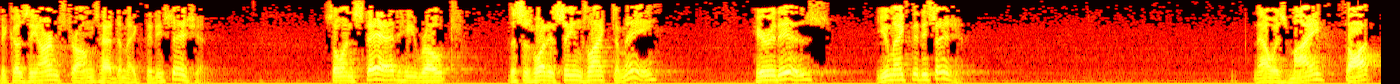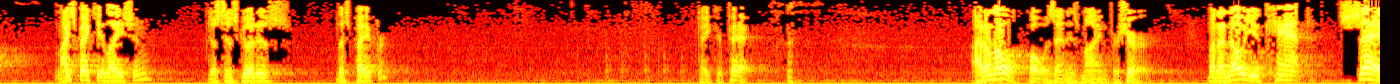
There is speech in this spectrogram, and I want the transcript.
because the Armstrongs had to make the decision. So instead, he wrote, This is what it seems like to me. Here it is. You make the decision. Now, is my thought, my speculation, just as good as this paper? Take your pick. I don't know what was in his mind for sure. But I know you can't say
